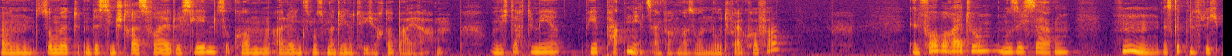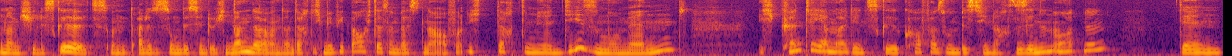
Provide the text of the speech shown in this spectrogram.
Und somit ein bisschen stressfreier durchs Leben zu kommen. Allerdings muss man den natürlich auch dabei haben. Und ich dachte mir, wir packen jetzt einfach mal so einen Notfallkoffer. In Vorbereitung muss ich sagen, hm, es gibt natürlich unheimlich viele Skills und alles ist so ein bisschen durcheinander. Und dann dachte ich mir, wie baue ich das am besten auf? Und ich dachte mir in diesem Moment, ich könnte ja mal den Skill-Koffer so ein bisschen nach Sinnen ordnen. Denn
